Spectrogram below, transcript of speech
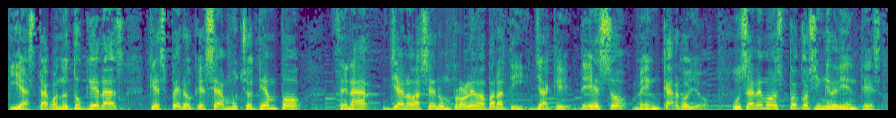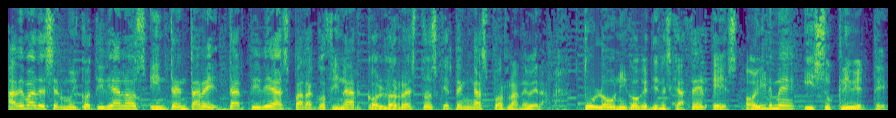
Y hasta cuando tú quieras, que espero que sea mucho tiempo, cenar ya no va a ser un problema para ti, ya que de eso me encargo yo. Usaremos pocos ingredientes, además de ser muy cotidianos, intentaré darte ideas para cocinar con los restos que tengas por la nevera. Tú lo único que tienes que hacer es oírme y suscribirte,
